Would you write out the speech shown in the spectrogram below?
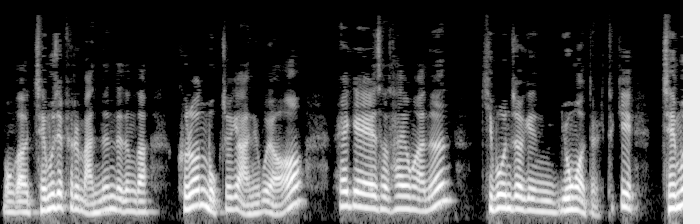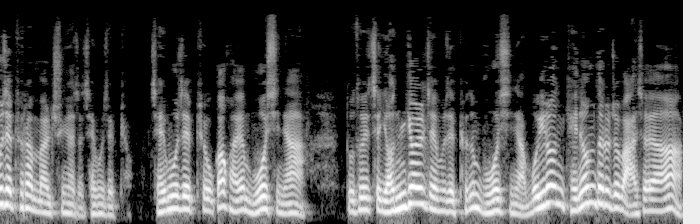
뭔가 재무제표를 만든다든가 그런 목적이 아니고요. 회계에서 사용하는 기본적인 용어들, 특히 재무제표란 말 중요하죠. 재무제표. 재무제표가 과연 무엇이냐? 또 도대체 연결 재무제표는 무엇이냐? 뭐 이런 개념들을 좀 아셔야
